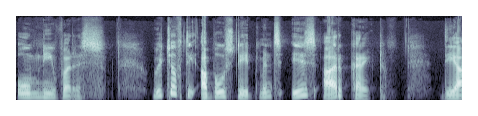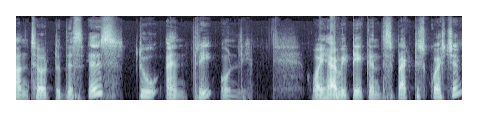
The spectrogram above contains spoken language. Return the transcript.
omnivorous. Which of the above statements is are correct? The answer to this is 2 and 3 only. Why have we taken this practice question?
